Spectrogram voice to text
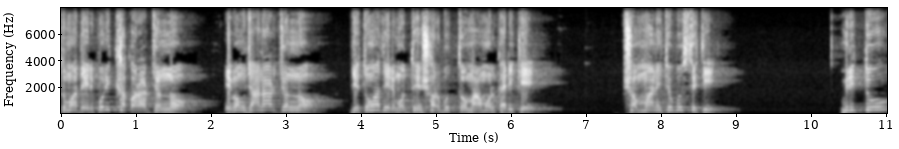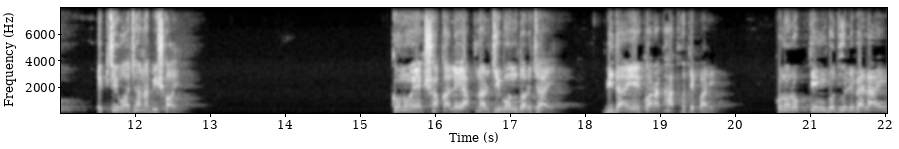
তোমাদের পরীক্ষা করার জন্য এবং জানার জন্য যে তোমাদের মধ্যে সর্বোত্তম আমলকারীকে সম্মানিত উপস্থিতি মৃত্যু একটি অজানা বিষয় কোনো এক সকালে আপনার জীবন দরজায় বিদায়ের করাঘাত হতে পারে। কোনো রক্তিম গধূলি বেলায়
